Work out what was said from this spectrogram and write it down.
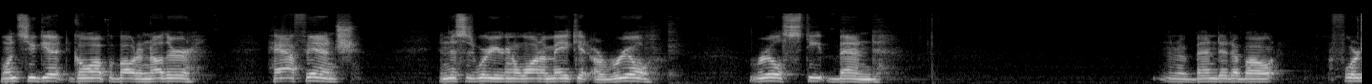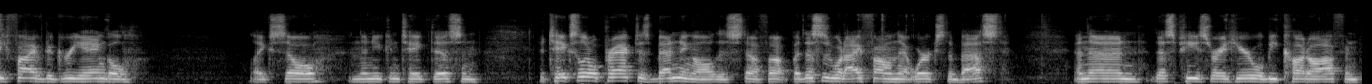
once you get go up about another half inch, and this is where you're going to want to make it a real, real steep bend. I'm going to bend it about 45 degree angle like so and then you can take this and it takes a little practice bending all this stuff up but this is what I found that works the best. And then this piece right here will be cut off and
